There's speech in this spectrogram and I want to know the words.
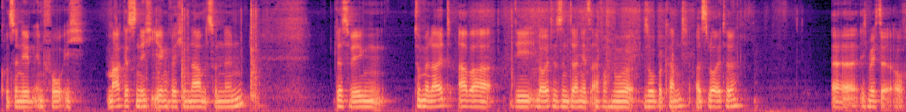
kurze Nebeninfo, ich mag es nicht, irgendwelche Namen zu nennen. Deswegen tut mir leid, aber die Leute sind dann jetzt einfach nur so bekannt als Leute. Äh, ich möchte auch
